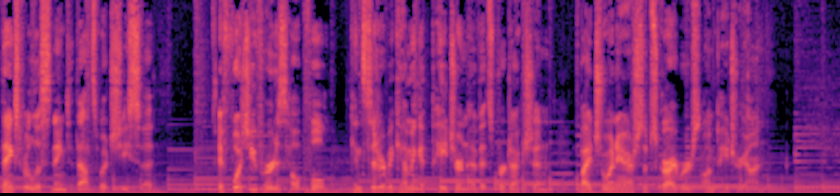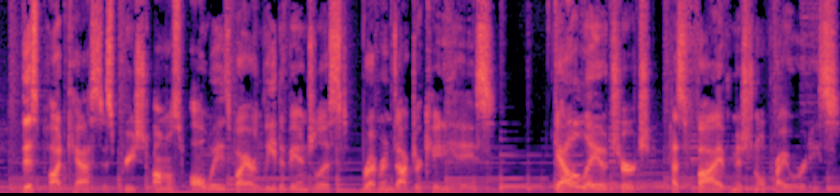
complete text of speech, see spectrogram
Thanks for listening to That's What She Said. If what you've heard is helpful, consider becoming a patron of its production by joining our subscribers on Patreon. This podcast is preached almost always by our lead evangelist, Reverend Dr. Katie Hays. Galileo Church has five missional priorities.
